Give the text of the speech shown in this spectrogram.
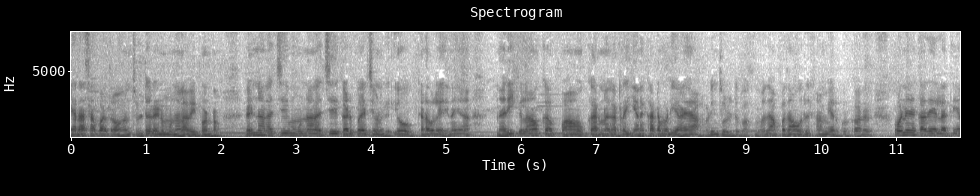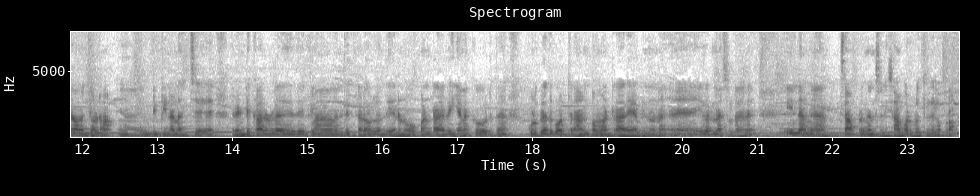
யாராவது சாப்பாடு தருவாங்கன்னு சொல்லிட்டு ரெண்டு மூணு நாளாக வெயிட் பண்ணுறான் ரெண்டு நாள் ஆச்சு மூணு நாள் ஆச்சு கடுப்பாயிடுச்சு உனக்கு யோ கடவுளே என்னையா நரிக்கெல்லாம் க பாவம் கருணை காட்டுற எனக்கு காட்ட மாட்டியாயா? அப்படின்னு சொல்லிட்டு பார்க்கும்போது அப்போ தான் ஒரு சாமியார் கொடுக்காரு உடனே கதை எல்லாத்தையும் அவன் சொல்கிறான் இப்படி இப்படி நடந்துச்சு. ரெண்டு கால் உள்ள இதுக்கெலாம் வந்து கடவுள் வந்து என்னென்னவோ பண்ணுறாரு எனக்கு ஒருத்தன் கொடுக்குறதுக்கு ஒருத்தர் அனுப்ப மாட்டுறாரு அப்படின்னோடனே இவர் என்ன சொல்கிறாரு இந்தாங்க சாப்பிடுங்கன்னு சொல்லி சாப்பாடு கொடுத்ததுக்கப்புறம்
